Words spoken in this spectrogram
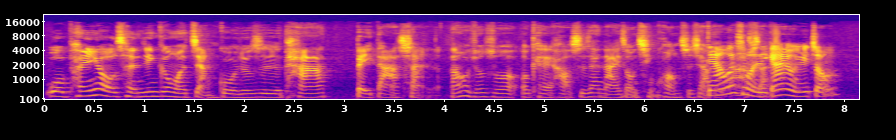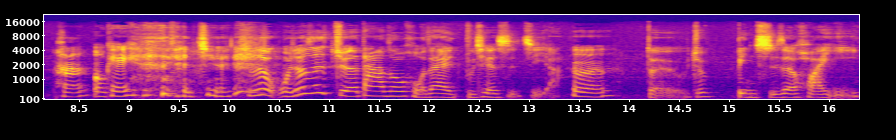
我朋友曾经跟我讲过，就是他被搭讪了，然后我就说 OK，好，是在哪一种情况之下？等下为什么你刚刚有一种？哈，OK，感觉不是，我就是觉得大家都活在不切实际啊。嗯，对，我就秉持着怀疑。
